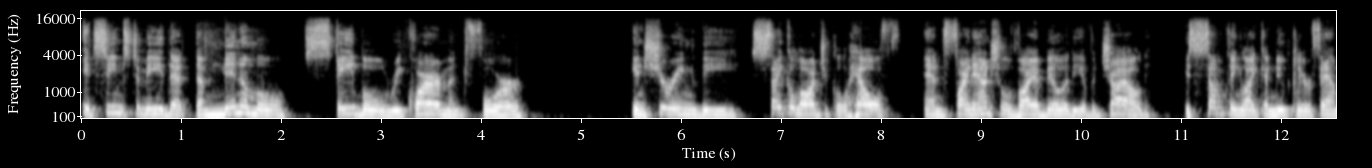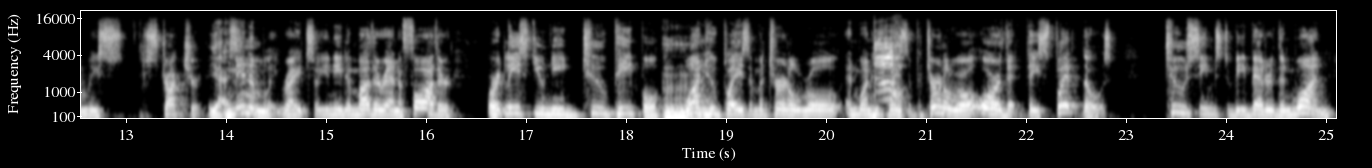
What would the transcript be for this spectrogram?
it seems to me that the minimal stable requirement for ensuring the psychological health and financial viability of a child is something like a nuclear family s- structure. Yes. Minimally, right? So you need a mother and a father, or at least you need two people, Mm-hmm. one who plays a maternal role and one who plays a paternal role, or that they split those. Two seems to be better than one.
